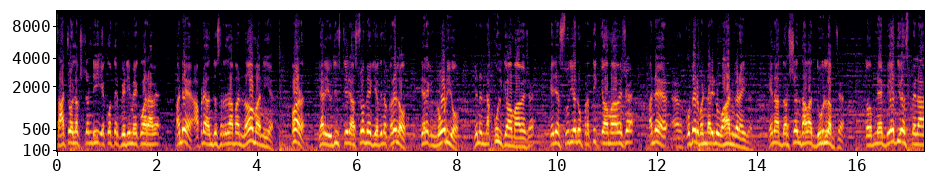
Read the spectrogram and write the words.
સાચો લક્ષચંડી એકોતેર પેઢીમાં એકવાર આવે. અને આપણે અંધશ્રદ્ધામાં ન માનીએ. પણ જ્યારે યુધિષ્ઠિરે અશ્વમેઘ યજ્ઞ કરેલો, ત્યારે એક નોળિયો જેને નકુલ કહેવામાં આવે છે, કે જે સૂર્યનું પ્રતીક કહેવામાં આવે છે અને કુબેર ભંડારીનું વાહન ગણાય છે. એના દર્શન થવા દુર્લભ છે. તો અમને બે દિવસ પહેલા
